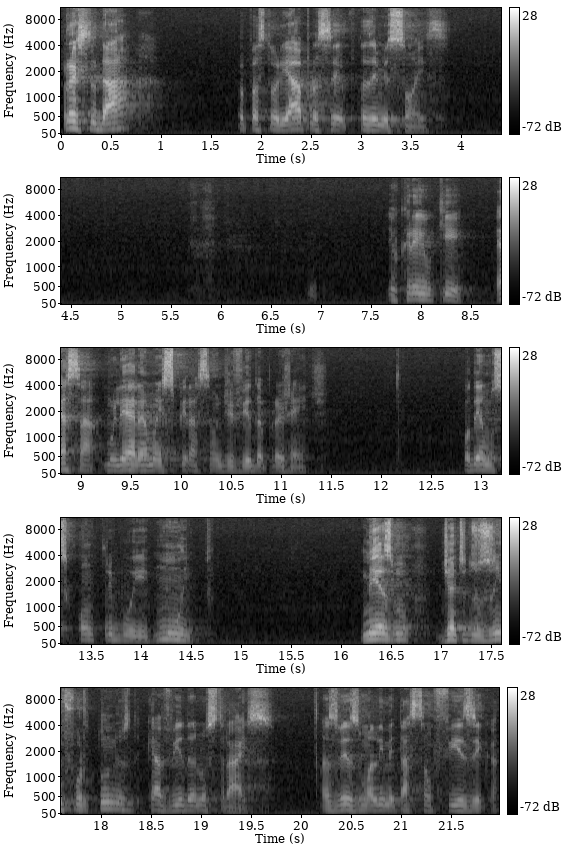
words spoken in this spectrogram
para estudar, para pastorear, para fazer missões. Eu creio que essa mulher é uma inspiração de vida para a gente. Podemos contribuir muito, mesmo diante dos infortúnios que a vida nos traz. Às vezes, uma limitação física,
